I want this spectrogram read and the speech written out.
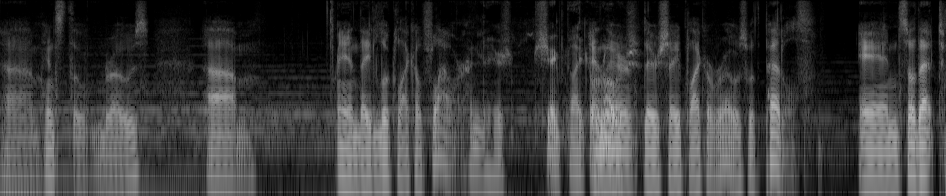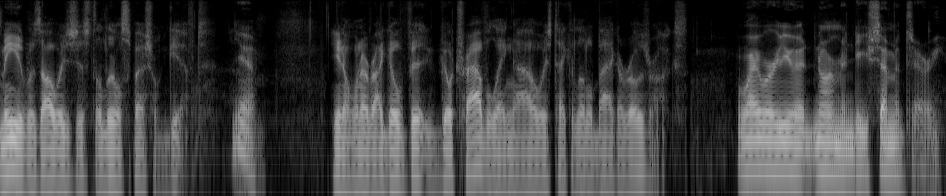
um, hence the rose, um, and they look like a flower. And they're shaped like a and rose. they're they're shaped like a rose with petals, and so that to me was always just a little special gift. Yeah. You know, whenever I go go traveling, I always take a little bag of rose rocks. Why were you at Normandy Cemetery?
